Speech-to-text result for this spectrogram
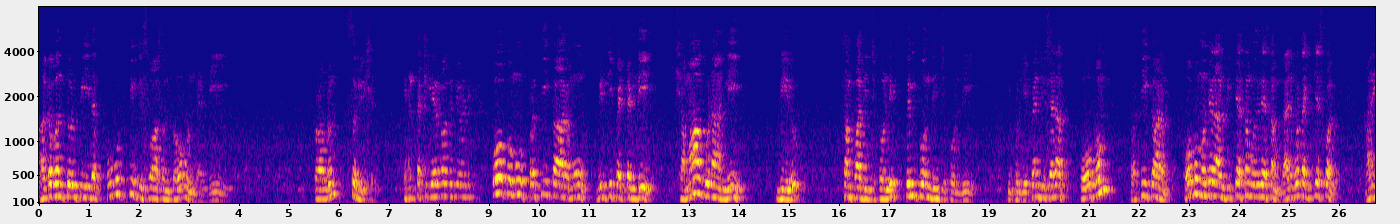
భగవంతుడి మీద పూర్తి విశ్వాసంతో ఉండండి. Problem solution. ఎంత క్లియర్గా ఉందో చూడండి. కోపము ప్రతీకారము విడిచిపెట్టండి. క్షమాగుణాన్ని మీరు సంపాదించుకోండి పెంపొందించుకోండి ఇప్పుడు చెప్పాను చూసారా కోపం ప్రతీకారం. కోపం ఉంటే నాలుగు తిట్టేస్తాం వదిలేస్తాం దాన్ని కూడా తగ్గించేసుకోవాలి. కానీ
